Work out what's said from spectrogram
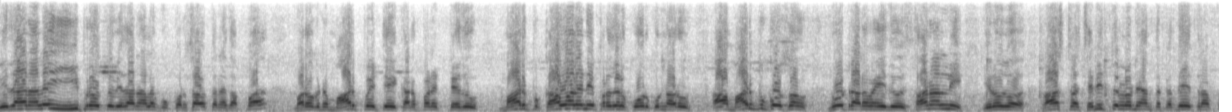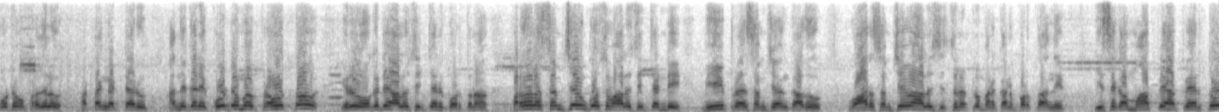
విధానాలే ఈ ప్రభుత్వ విధానాలకు కొనసాగుతున్నాయి తప్ప మరొకటి మార్పు అయితే కనపడట్లేదు. మార్పు కావాలని ప్రజలు కోరుకున్నారు. ఆ మార్పు కోసం నూట అరవై ఐదు స్థానాల్ని ఈరోజు రాష్ట్ర చరిత్రలోనే అంత పెద్ద ఎత్తున కూటమి ప్రజలు పట్టం కట్టారు. అందుకని కూటమి ప్రభుత్వం ఈరోజు ఒకటే ఆలోచించని కోరుతున్నాం. ప్రజల సంక్షేమం కోసం ఆలోచించండి. మీ ప్రజల సంక్షేమం కాదు. వారు సంక్షేమం ఆలోచిస్తున్నట్లు మనకు కనపడుతోంది. ఇసుక మాఫియా పేరుతో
